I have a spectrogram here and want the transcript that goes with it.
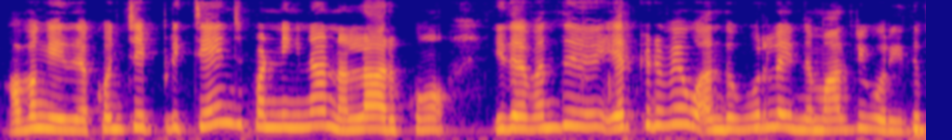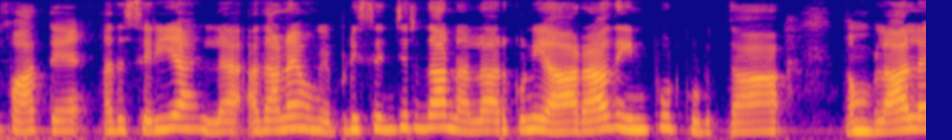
அவங்க இதை கொஞ்சம் இப்படி சேஞ்ச் பண்ணிங்கன்னா நல்லாயிருக்கும் இதை வந்து ஏற்கனவே அந்த ஊரில் இந்த மாதிரி ஒரு இது பார்த்தேன். அது சரியா இல்லை. அதனால் அவங்க இப்படி செஞ்சுருந்தா நல்லாயிருக்கும்னு யாராவது இன்புட் கொடுத்தா நம்மளால்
